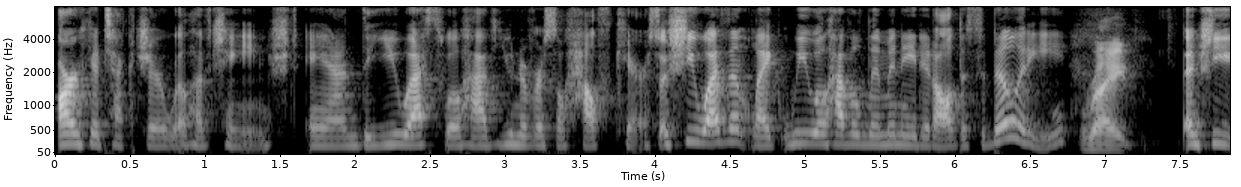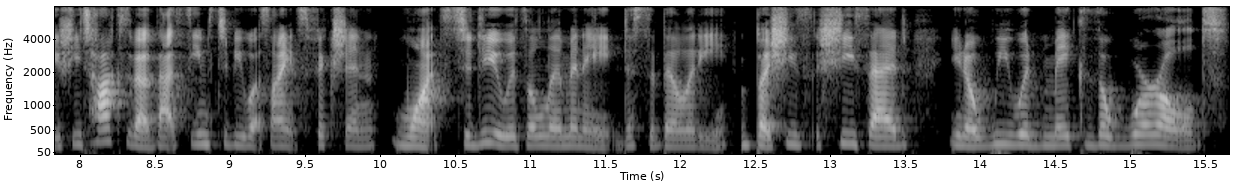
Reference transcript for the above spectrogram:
architecture will have changed and the US will have universal health care. So she wasn't like, we will have eliminated all disability. Right. And she she talks about that seems to be what science fiction wants to do is eliminate disability. But she's she said, you know, we would make the world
